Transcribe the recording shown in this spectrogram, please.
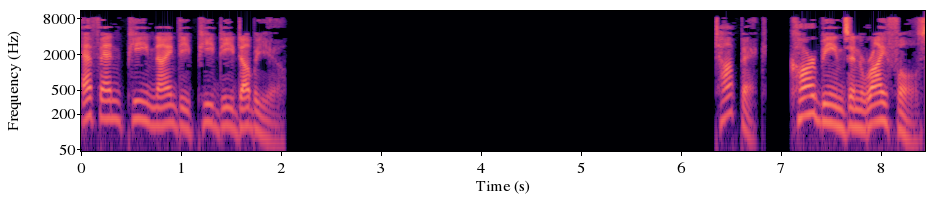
FNP 90 PDW Topic: Carbines and rifles.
